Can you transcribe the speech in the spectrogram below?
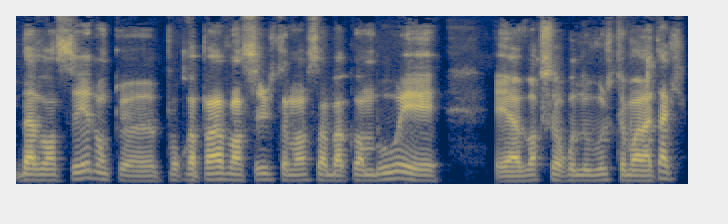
d'avancer. Donc, euh, pourquoi pas avancer justement sur Bakambu et, et avoir ce renouveau justement à l'attaque.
